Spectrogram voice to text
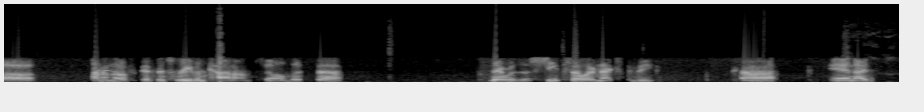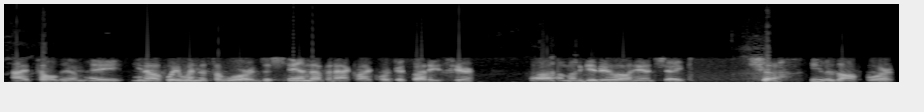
Uh, I don't know if, if this was even caught on film, but uh, there was a seat filler next to me, uh, and I I told him, hey, you know, if we win this award, just stand up and act like we're good buddies here uh, I'm going to give you a little handshake. So he was all for it.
